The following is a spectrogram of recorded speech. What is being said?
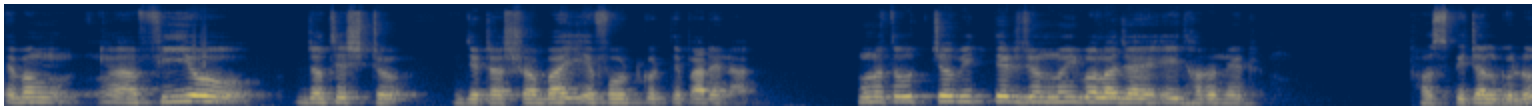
এবং ফিও যথেষ্ট, যেটা সবাই এফোর্ড করতে পারে না। মূলত উচ্চবিত্তের জন্যই বলা যায় এই ধরনের হসপিটালগুলো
